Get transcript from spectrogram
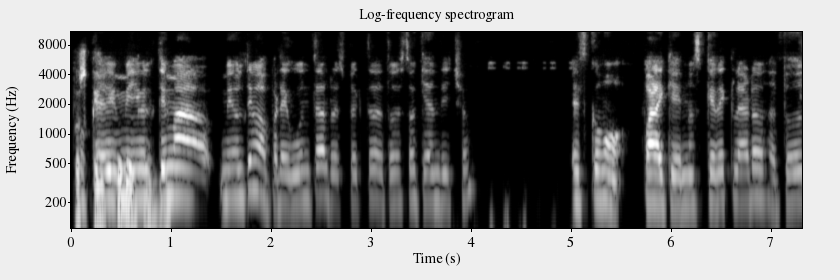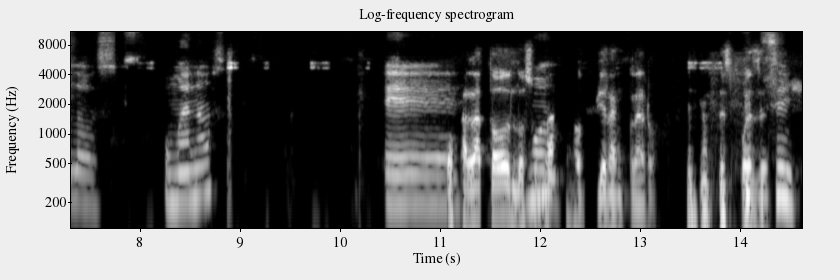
Pues Ok, mi última, mi última pregunta al respecto de todo esto que han dicho es como para que nos quede claro a todos los humanos. eh, Ojalá todos los humanos lo tuvieran claro después de sí.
